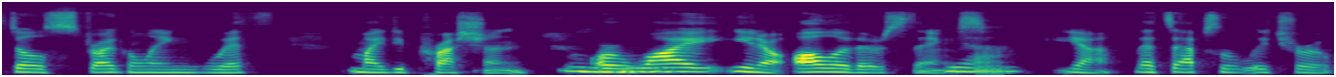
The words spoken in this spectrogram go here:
still struggling with my depression or Mhm. why you know all of those things Yeah. yeah that's absolutely true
